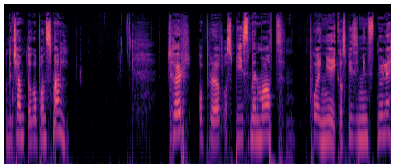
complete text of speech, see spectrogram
og det kommer til å gå på en smell. Tør å prøve å spise mer mat. Poenget er ikke å spise minst mulig.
